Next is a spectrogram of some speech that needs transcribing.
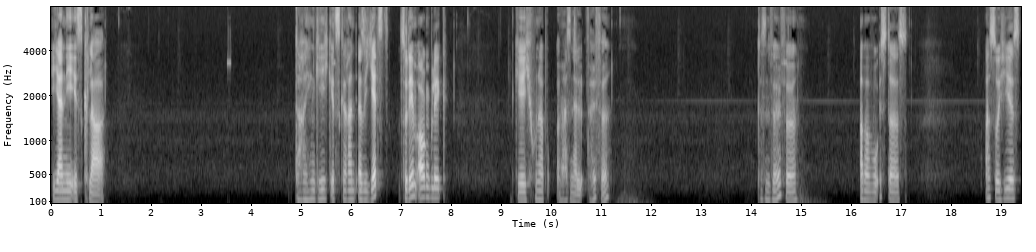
Ja, nee, ist klar. Dahin gehe ich jetzt garantiert. Also jetzt, zu dem Augenblick, gehe ich 100... Was sind da Wölfe? Das sind Wölfe. Aber wo ist das? Achso, hier ist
